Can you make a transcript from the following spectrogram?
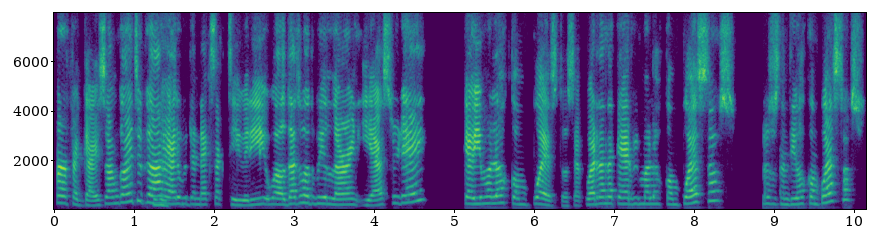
Perfect, guys. So I'm going to go Ujú. ahead with the next activity. Well, that's what we learned yesterday, que vimos los compuestos. ¿Se acuerdan de que ayer vimos los compuestos? Los sustantivos compuestos.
